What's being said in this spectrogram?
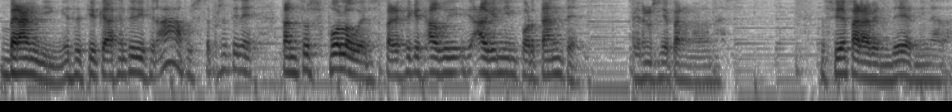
Branding, es decir, que la gente dice, ah, pues esta persona tiene tantos followers, parece que es algo, alguien importante, pero no sirve para nada más. No sirve para vender ni nada.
